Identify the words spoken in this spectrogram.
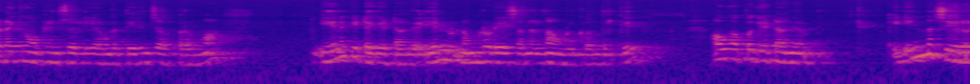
கிடைக்கும் அப்படின்னு சொல்லி அவங்க தெரிஞ்ச அப்புறமா என்கிட்ட கேட்டாங்க. என் நம்மளுடைய சேனல் தான் அவங்களுக்கு வந்திருக்கு. அவங்க அப்போ கேட்டாங்க என்ன செய்கிற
